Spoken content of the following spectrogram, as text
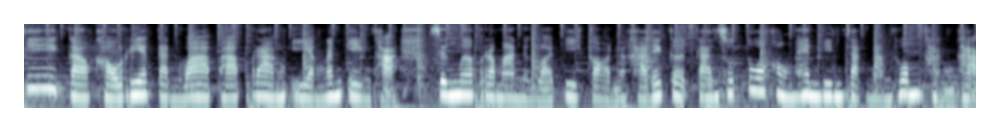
ที่เขาเรียกกันว่าพระปรางเอียงนั่นเองค่ะ ซึ่งเมื่อประมาณ 100 ปีก่อนนะคะ ได้เกิดการซุดตัวของแผ่นดินจากน้ำท่วมขังค่ะ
